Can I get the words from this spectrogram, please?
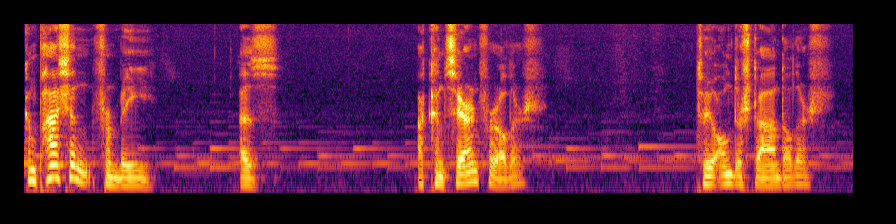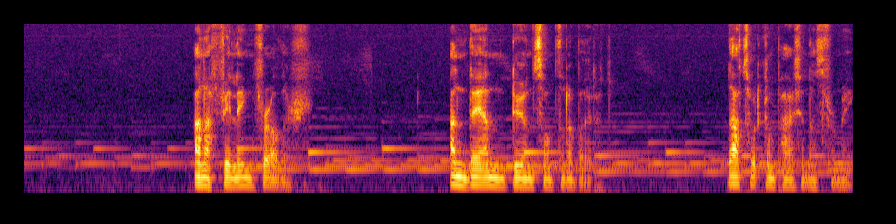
Compassion for me is a concern for others, to understand others, and a feeling for others, and then doing something about it. That's what compassion is for me.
